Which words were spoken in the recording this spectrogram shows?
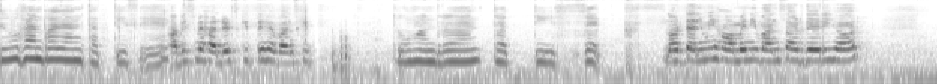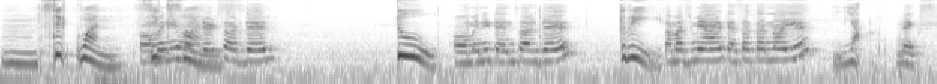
two hundred and thirty six अब इसमें हंड्रेड कितने हैं वंस कितने two hundred and thirty six not tell me how many ones are here one how many hundred are there two how many tens are three समझ में आया कैसा करना ये? या next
